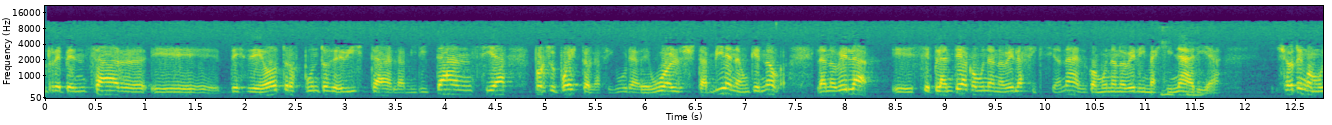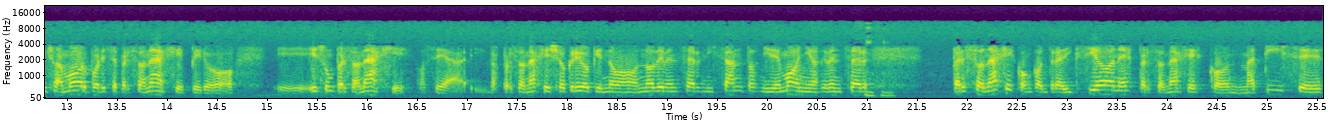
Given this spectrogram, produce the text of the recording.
repensar eh, desde otros puntos de vista la militancia, por supuesto la figura de Walsh también, aunque no, la novela eh, se plantea como una novela ficcional, como una novela imaginaria. Yo tengo mucho amor por ese personaje, pero eh, es un personaje, o sea, los personajes yo creo que no, no deben ser ni santos ni demonios, deben ser personajes con contradicciones, personajes con matices,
